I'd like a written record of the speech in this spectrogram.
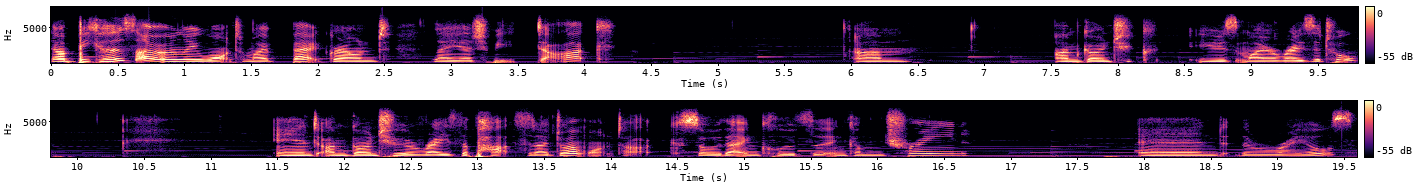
Now because I only want my background layer to be dark um, I'm going to use my eraser tool. And I'm going to erase the parts that I don't want dark. So that includes the incoming train and the rails.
